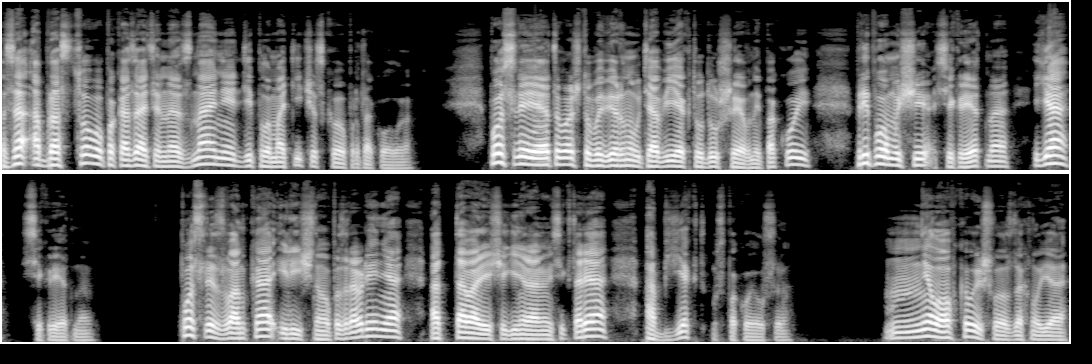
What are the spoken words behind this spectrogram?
за образцово-показательное знание дипломатического протокола. После этого, чтобы вернуть объекту душевный покой, при помощи секретно «я» секретно. После звонка и личного поздравления от товарища генерального секретаря объект успокоился. «Неловко вышло», — вздохнул я.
